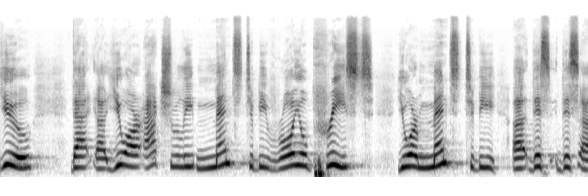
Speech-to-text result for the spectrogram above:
you that uh, you are actually meant to be royal priests. You are meant to be uh, this, this uh,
